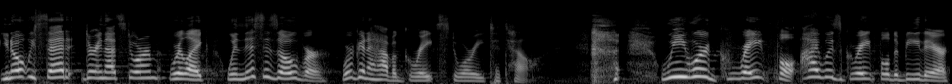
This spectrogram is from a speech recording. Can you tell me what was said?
you know what we said during that storm? We're like, when this is over, we're going to have a great story to tell. we were grateful. I was grateful to be there.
